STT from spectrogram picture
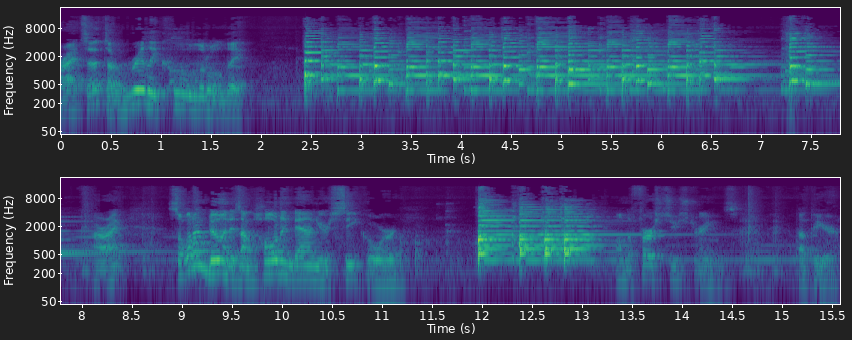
right, so that's a really cool little lick. I'm doing is I'm holding down your C chord on the first two strings up here.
